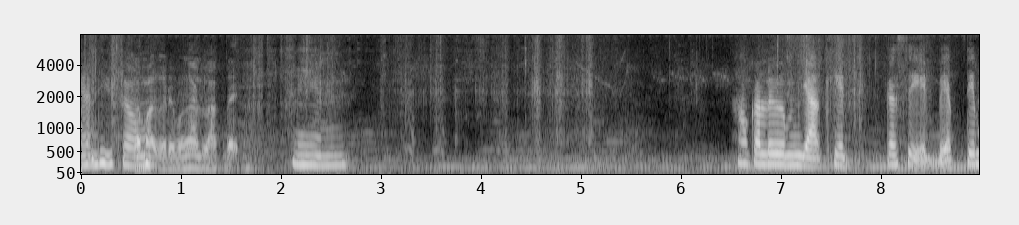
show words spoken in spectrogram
งานที่สองสามารถเออได้ว่างานรักได้แมนเขาก็เริ่มอยากเฮ็ดเกษตรแบบเต็ม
